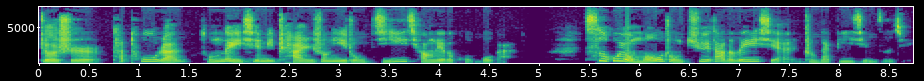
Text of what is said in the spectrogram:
这时，他突然从内心里产生一种极强烈的恐怖感，似乎有某种巨大的危险正在逼近自己。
